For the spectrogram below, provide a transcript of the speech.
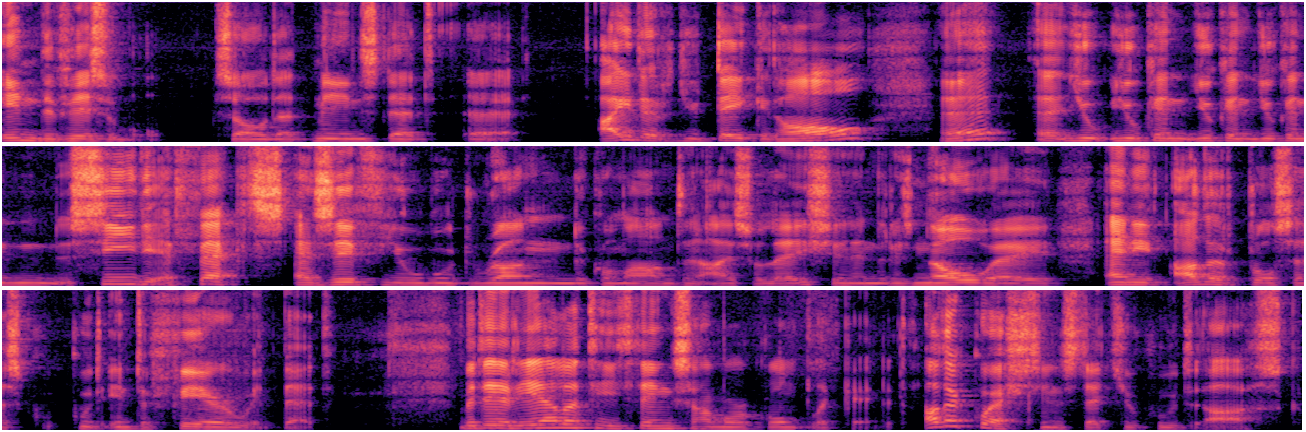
indivisible. So that means that uh, either you take it all, eh, uh, you, you, can, you, can, you can see the effects as if you would run the command in isolation and there is no way any other process could interfere with that. But in reality things are more complicated. Other questions that you could ask.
